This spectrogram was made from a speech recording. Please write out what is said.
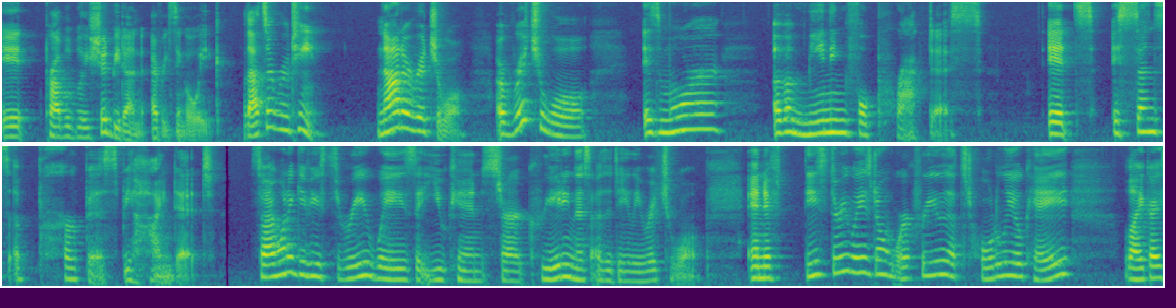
it probably should be done every single week. That's a routine, not a ritual. A ritual is more of a meaningful practice. It's a sense of purpose behind it. So, I want to give you three ways that you can start creating this as a daily ritual. And if these three ways don't work for you, that's totally okay. Like I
